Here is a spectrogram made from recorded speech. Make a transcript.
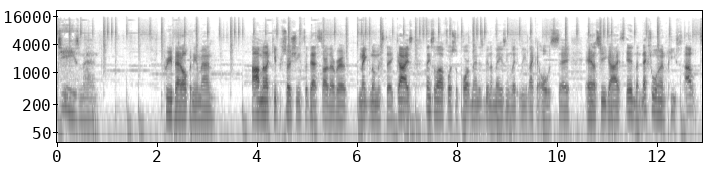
Jeez, man. Pretty bad opening, man. I'm gonna keep searching for that star that rare. Make no mistake, guys. Thanks a lot for support, man. It's been amazing lately, like I always say. And I'll see you guys in the next one. Peace out.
